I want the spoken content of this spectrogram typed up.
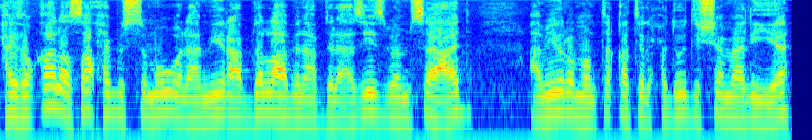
حيث قال صاحب السمو الأمير عبد الله بن عبد العزيز بن مساعد أمير منطقة الحدود الشمالية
